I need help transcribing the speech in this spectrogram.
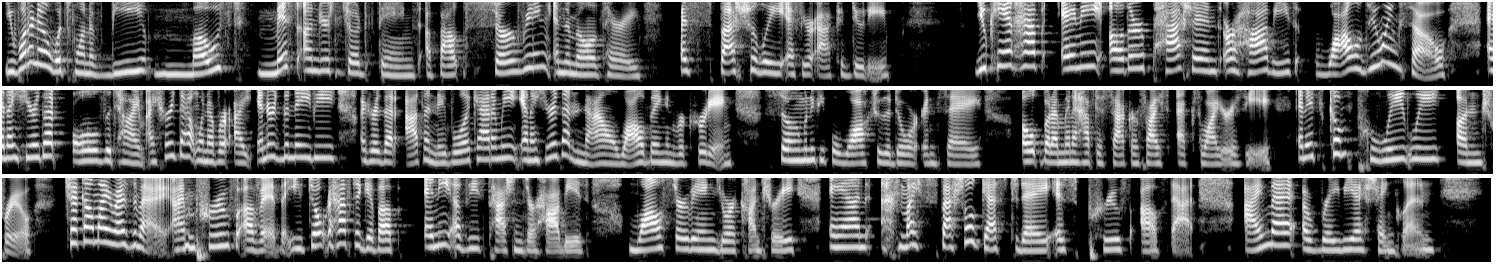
You want to know what's one of the most misunderstood things about serving in the military, especially if you're active duty? You can't have any other passions or hobbies while doing so. And I hear that all the time. I heard that whenever I entered the Navy, I heard that at the Naval Academy, and I hear that now while being in recruiting. So many people walk through the door and say, oh, but I'm going to have to sacrifice X, Y, or Z. And it's completely untrue. Check out my resume. I'm proof of it that you don't have to give up any of these passions or hobbies while serving your country. And my special guest today is proof of that. I met Arabia Shanklin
